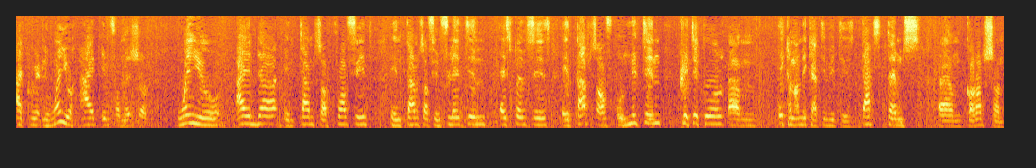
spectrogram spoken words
accurately, when you hide information, when you either in terms of profit, in terms of inflating expenses, in terms of omitting critical um, economic activities, that stems um, corruption.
